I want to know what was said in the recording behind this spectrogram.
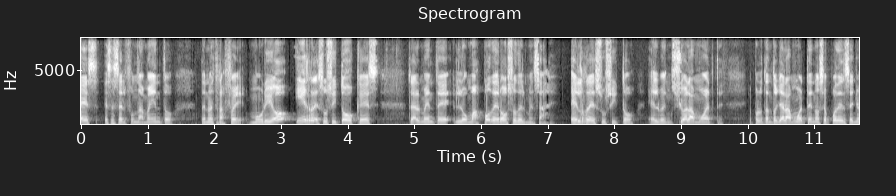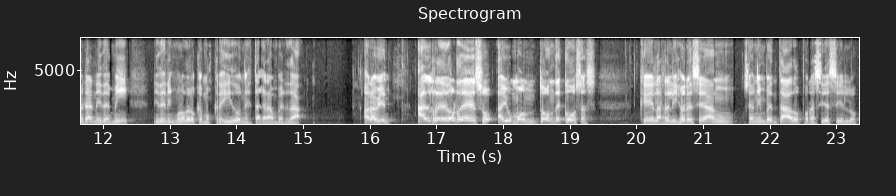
es, ese es el fundamento de nuestra fe. Murió y resucitó, que es realmente lo más poderoso del mensaje. Él resucitó, Él venció a la muerte. Y por lo tanto ya la muerte no se puede enseñorear ni de mí, ni de ninguno de los que hemos creído en esta gran verdad. Ahora bien, alrededor de eso hay un montón de cosas que las religiones se han, se han inventado, por así decirlo.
